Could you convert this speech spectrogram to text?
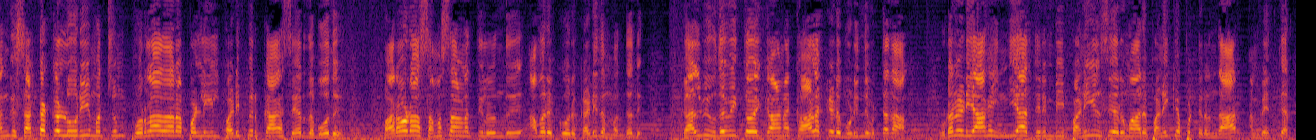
அங்கு சட்டக்கல்லூரி மற்றும் பொருளாதார பள்ளியில் படிப்பிற்காக சேர்ந்தபோது பரோடா சமஸ்தானத்திலிருந்து அவருக்கு ஒரு கடிதம் வந்தது. கல்வி உதவித்தொகைக்கான காலக்கெடு முடிந்து விட்டதால் உடனடியாக இந்தியா திரும்பி பணியில் சேருமாறு பணிக்கப்பட்டிருந்தார் அம்பேத்கர்.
